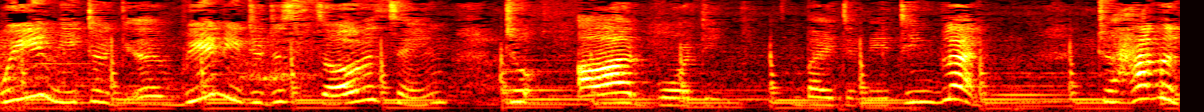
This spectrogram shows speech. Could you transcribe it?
we need to uh, we need to do servicing to our body by donating blood to have a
